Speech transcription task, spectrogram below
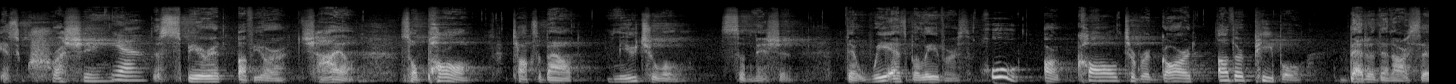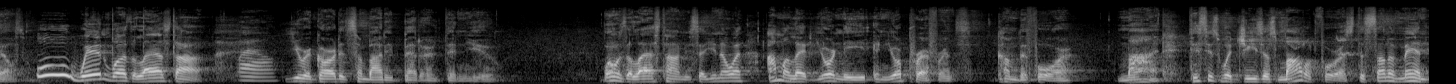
is crushing Yeah. the spirit of your child. So Paul talks about mutual submission. That we as believers who are called to regard other people better than ourselves. Ooh, when was the last time Wow. you regarded somebody better than you? When was the last time you said, you know what, I'm gonna let your need and your preference come before mine? This is what Jesus modeled for us. The Son of Man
